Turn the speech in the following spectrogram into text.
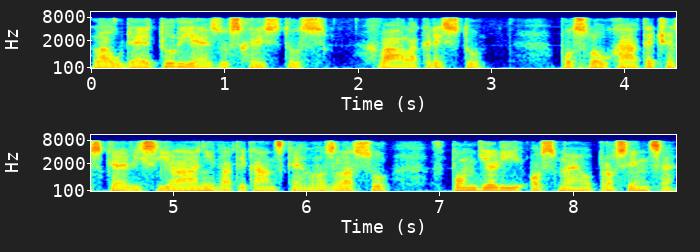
Laudetur Jezus Christus. Chvála Kristu. Posloucháte české vysílání Vatikánského rozhlasu v pondělí 8. prosince.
